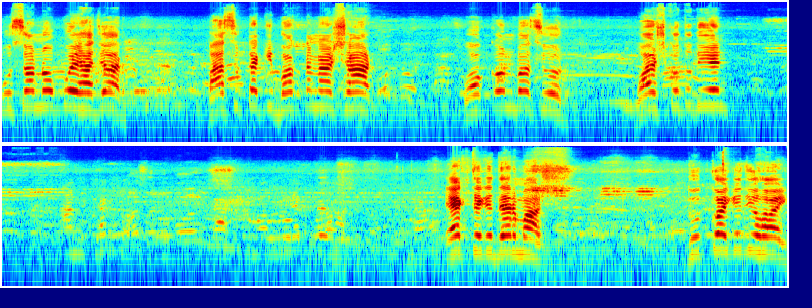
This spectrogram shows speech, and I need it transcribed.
পঁচানব্বই। হাজার। বাছুরটা কি বকটা না ষাট? বকন বাছুর বয়স কত দিন? এক থেকে দেড় মাস। দুধ কয় কেজি হয়?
